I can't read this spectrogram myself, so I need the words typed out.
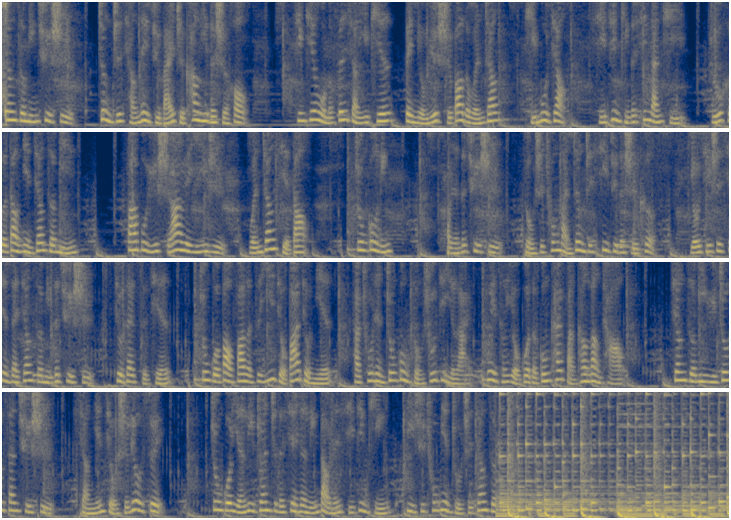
江泽民去世，正值墙内举白纸抗议的时候。今天我们分享一篇被《纽约时报》的文章，题目叫《习近平的新难题：如何悼念江泽民》，发布于十二月一日。文章写道：中共领导人的去世总是充满政治戏剧的时刻，尤其是现在江泽民的去世就在此前，中国爆发了自一九八九年他出任中共总书记以来未曾有过的公开反抗浪潮。江泽民于周三去世，享年九十六岁。中国严厉专制的现任领导人习近平必须出面主持江泽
